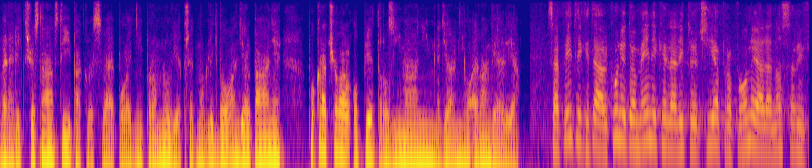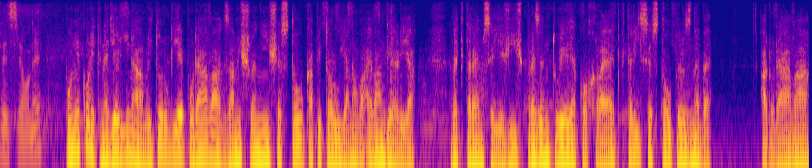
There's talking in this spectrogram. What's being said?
Benedikt XVI. pak ve své polední promluvě před modlitbou Anděl Páně pokračoval opět rozjímáním nedělního evangelia. Po několik nedělí nám liturgie podává k zamyšlení šestou kapitolu Janova Evangelia, ve kterém se Ježíš prezentuje jako chléb, který se stoupil z nebe. A dodává,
